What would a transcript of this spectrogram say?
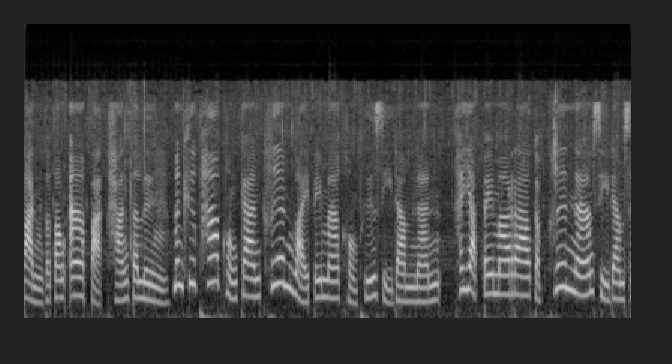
ลันก็ต้องอ้าปากค้างตะลึง มันคือภาพของการเคลื่อนไหวไปมาของพื้นสีดำนั้น ขยับไปมาราวกับคลื่นน้ำสีดำส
